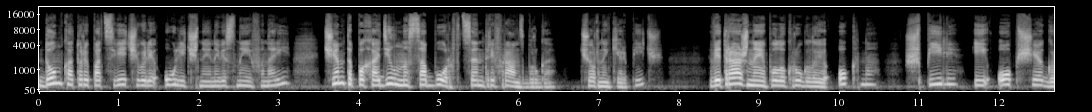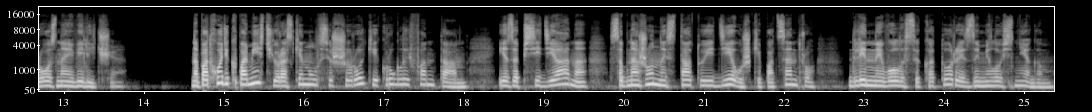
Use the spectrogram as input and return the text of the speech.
Дом, который подсвечивали уличные навесные фонари, чем-то походил на собор в центре Франсбурга. Черный кирпич, витражные полукруглые окна, шпили и общее грозное величие. На подходе к поместью раскинулся широкий круглый фонтан из обсидиана с обнаженной статуей девушки по центру, длинные волосы которой замело снегом.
